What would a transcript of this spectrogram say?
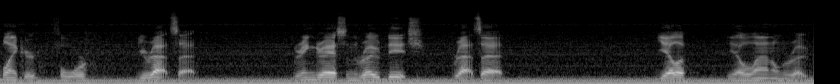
blinker for your right side. Green grass in the road ditch, right side. Yellow, yellow line on the road.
